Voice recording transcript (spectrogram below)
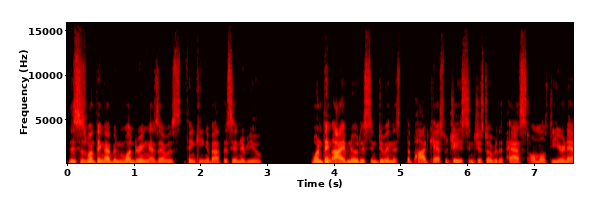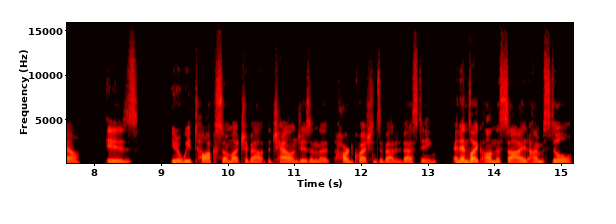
this is one thing I've been wondering as I was thinking about this interview. One thing I've noticed in doing this the podcast with Jason just over the past almost year now is, you know, we talk so much about the challenges and the hard questions about investing. And then like on the side, I'm still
